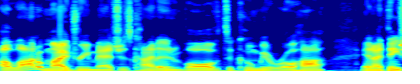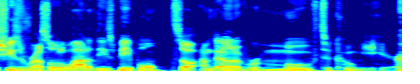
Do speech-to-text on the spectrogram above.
a lot of my dream matches kind of involve Takumi Iroha, and I think she's wrestled a lot of these people, so I'm gonna remove Takumi here.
